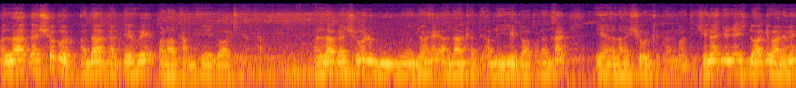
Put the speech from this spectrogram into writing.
اللہ کا شکر ادا کرتے ہوئے پڑھا تھا، ہم نے یہ دعا کیا تھا۔ اللہ کا شکر جو ہے، ادا کرتے، ہم نے یہ دعا پڑھا تھا۔ یہ اللہ شکر کا کلمات تھی۔ چنانچہ جو اس دعا کے بارے میں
